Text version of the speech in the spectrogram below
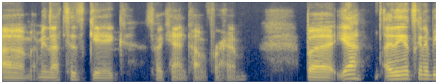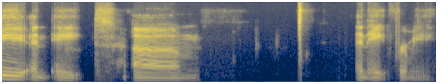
um, I mean that's his gig, so I can't come for him. But yeah, I think it's gonna be an eight, um, an eight for me,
